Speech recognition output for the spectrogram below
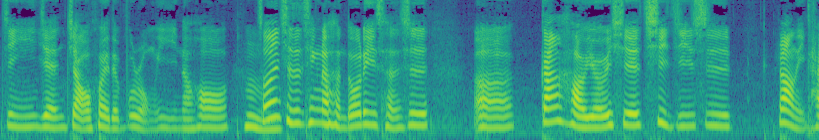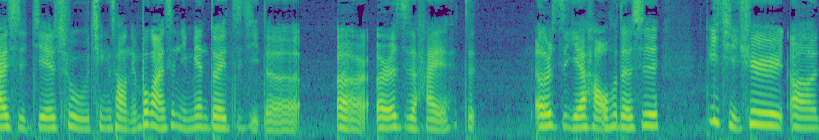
进一间教会的不容易。然后中间其实听了很多历程，是呃刚好有一些契机是让你开始接触青少年，不管是你面对自己的呃儿子还这儿子也好，或者是。一起去呃，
